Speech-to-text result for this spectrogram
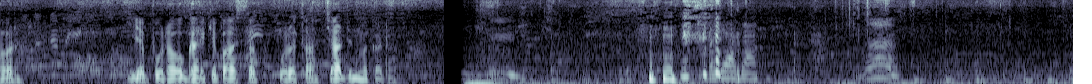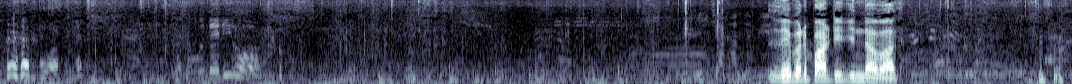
और ये पूरा वो घर के पास तक पूरा था चार दिन में कटा। लेबर पार्टी जिंदाबाद।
